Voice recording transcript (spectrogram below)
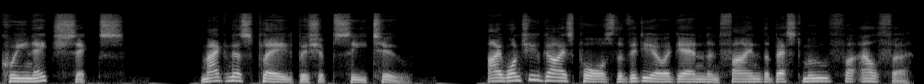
Queen h6. Magnus played bishop c2. I want you guys pause the video again and find the best move for alpha,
